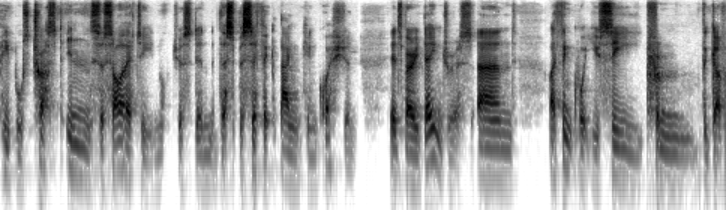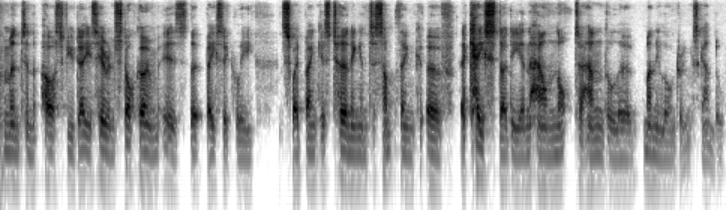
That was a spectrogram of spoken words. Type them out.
people's trust in society, not just in the specific bank in question, it's very dangerous. And I think what you see from the government in the past few days here in Stockholm is that basically Swedbank is turning into something of a case study in how not to handle a money laundering scandal.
